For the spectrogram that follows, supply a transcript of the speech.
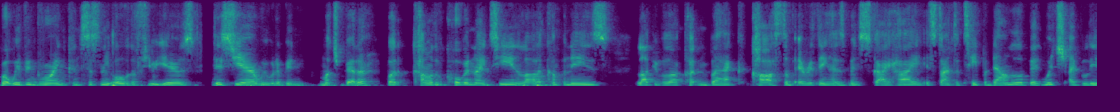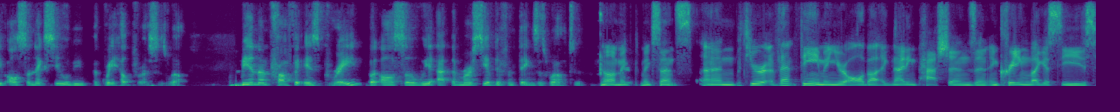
But we've been growing consistently over the few years. This year we would have been much better, but coming with COVID-19, a lot of companies, a lot of people are cutting back. Cost of everything has been sky high. It's starting to taper down a little bit, which I believe also next year will be a great help for us as well. Being a nonprofit is great, but also we're at the mercy of different things as well too. No, it make, makes sense. And with your event theme and you're all about igniting passions and, and creating legacies,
